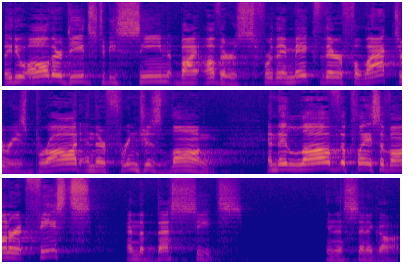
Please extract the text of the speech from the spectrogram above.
They do all their deeds to be seen by others, for they make their phylacteries broad and their fringes long. And they love the place of honor at feasts and the best seats in the synagogue.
